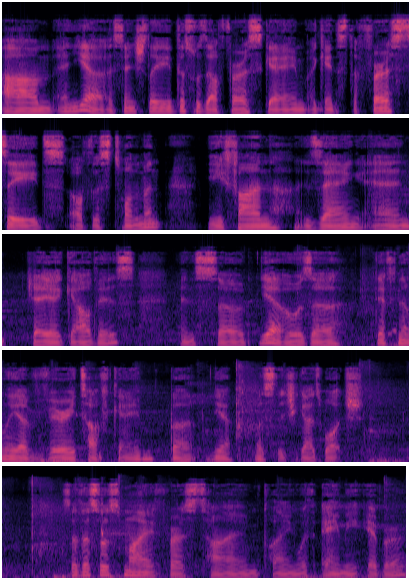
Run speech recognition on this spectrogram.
Um, and yeah, essentially, this was our first game against the first seeds of this tournament, Yifan Zhang and Jaya Galvez. And so, yeah, it was a definitely a very tough game, but yeah, let's let you guys watch. So this was my first time playing with Amy ever,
